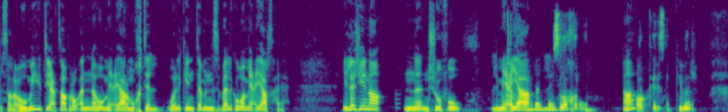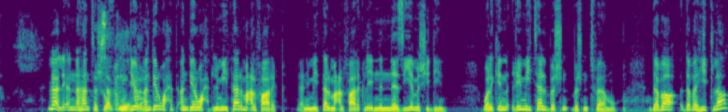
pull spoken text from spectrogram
صلعومي تعتبروا أنه معيار مختل ولكن انت بالنسبة لك هو معيار صحيح. إلا جينا نشوفوا المعيار الأخرين. ها؟ أوكي كيفاش لا لانها أنت شوف ندير ندير واحد ندير واحد المثال مع الفارق. يعني مثال مع الفارق لأن النازية ماشي دين. ولكن غير مثال باش باش نتفاهموا دابا دابا هتلر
